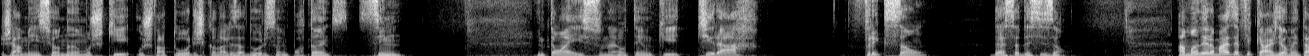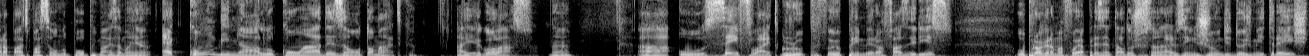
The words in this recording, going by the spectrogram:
já mencionamos que os fatores canalizadores são importantes? Sim. Então é isso, né? Eu tenho que tirar fricção dessa decisão. A maneira mais eficaz de aumentar a participação no Poupe Mais Amanhã é combiná-lo com a adesão automática. Aí é golaço, né? Ah, o Safe Flight Group foi o primeiro a fazer isso. O programa foi apresentado aos funcionários em junho de 2003.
